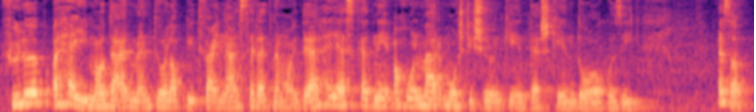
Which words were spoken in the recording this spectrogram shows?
Fülöp a helyi madármentő alapítványnál szeretne majd elhelyezkedni, ahol már most is önkéntesként dolgozik. Ez a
